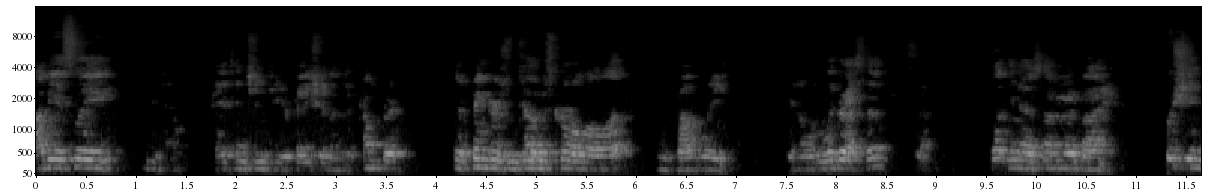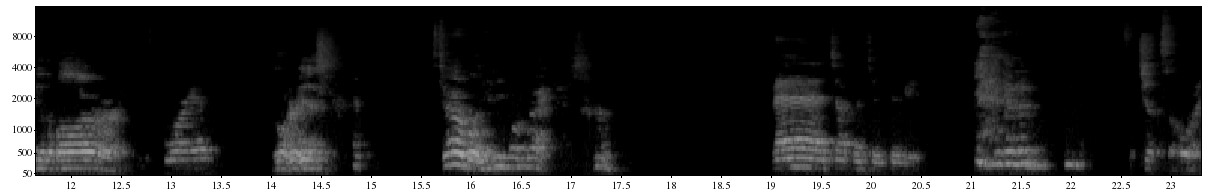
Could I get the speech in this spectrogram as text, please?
Obviously, you know, pay attention to your patient and their comfort. Their fingers and toes curl all up. You probably get a little aggressive. So let me know, Summer, if I push you into the bar or Glorious. glorious. It's terrible. You need more practice. Bad chocolate chip cookie. it's a Chips ahoy.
